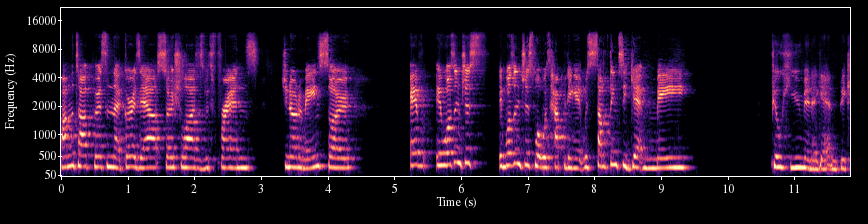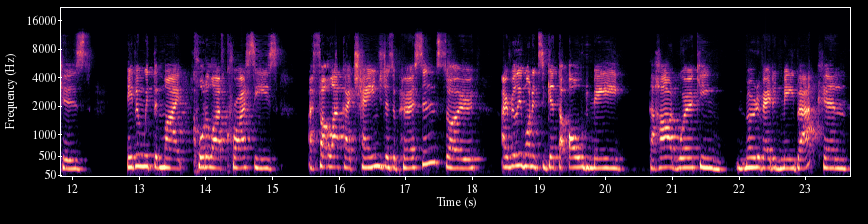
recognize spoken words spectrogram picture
I'm the type of person that goes out, socializes with friends. Do you know what I mean? So it wasn't just it wasn't just what was happening. It was something to get me feel human again. Because even with the, my quarter life crises, I felt like I changed as a person. So I really wanted to get the old me, the hardworking, motivated me back and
